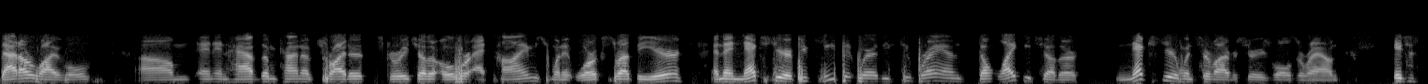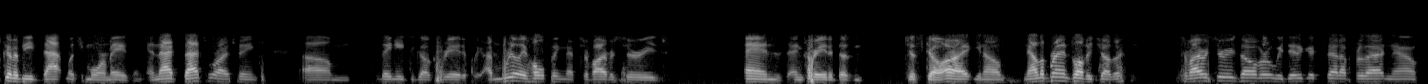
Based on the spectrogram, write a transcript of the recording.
that are rivals, um, and and have them kind of try to screw each other over at times when it works throughout the year, and then next year, if you keep it where these two brands don't like each other, next year when Survivor Series rolls around, it's just going to be that much more amazing. And that that's where I think um, they need to go creatively. I'm really hoping that Survivor Series ends and creative doesn't just go, all right, you know, now the brands love each other. Survivor Series over. We did a good setup for that. Now,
